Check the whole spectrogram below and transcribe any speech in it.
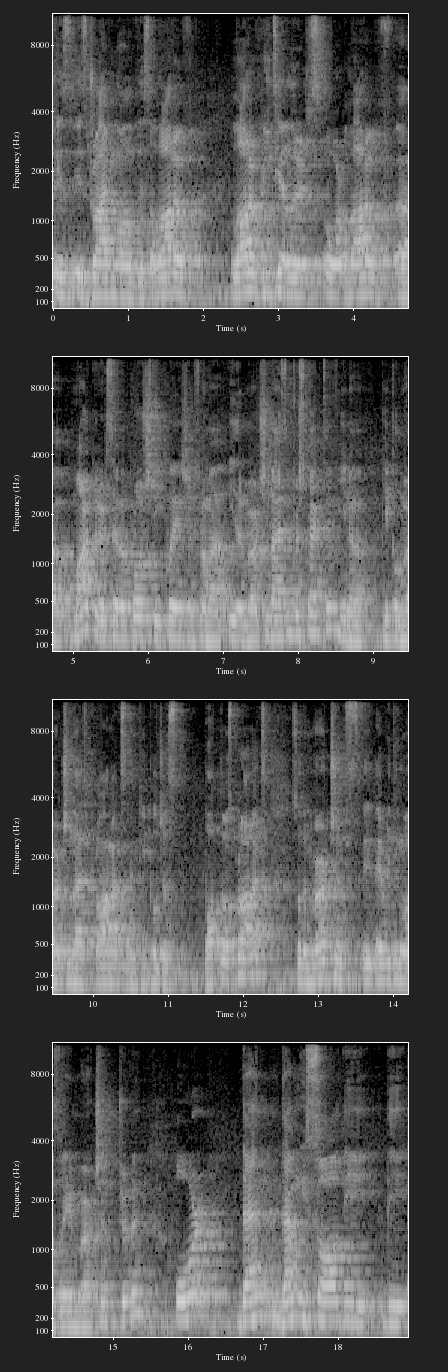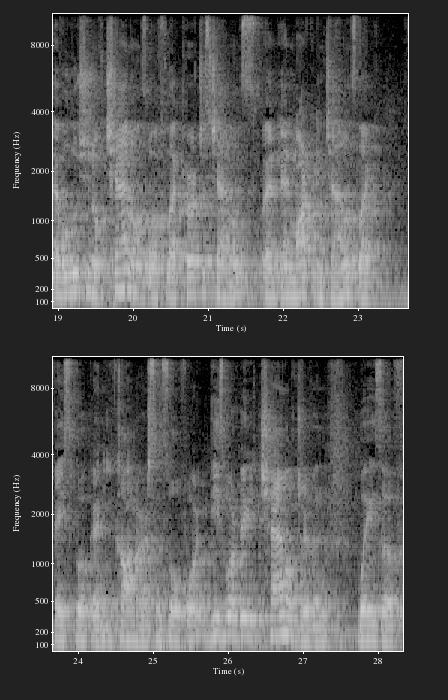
is, is driving all of this. A lot of a lot of retailers or a lot of uh, marketers have approached the equation from a either merchandising perspective. You know, people merchandise products and people just bought those products. So the merchants, everything was very merchant driven. or then then we saw the the evolution of channels of like purchase channels and, and marketing channels like Facebook and e-commerce and so forth. These were very channel-driven ways of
